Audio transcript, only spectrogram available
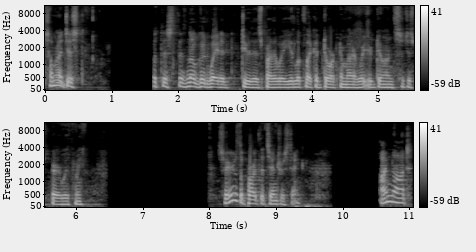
So I'm going to just but this, there's no good way to do this, by the way. You look like a dork no matter what you're doing, so just bear with me. So here's the part that's interesting. I'm not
